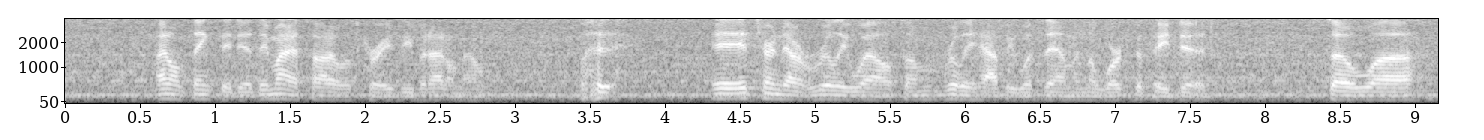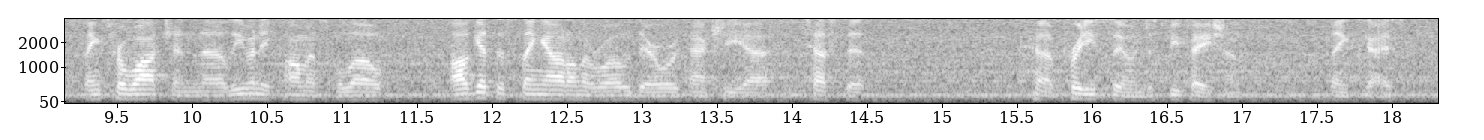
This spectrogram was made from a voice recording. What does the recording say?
I don't think they did. They might have thought I was crazy, but I don't know. But it, it, turned out really well, so I'm really happy with them and the work that they did. So uh, thanks for watching. Uh, leave any comments below. I'll get this thing out on the road there where we can actually uh, test it pretty soon. Just be patient. Thanks, guys.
